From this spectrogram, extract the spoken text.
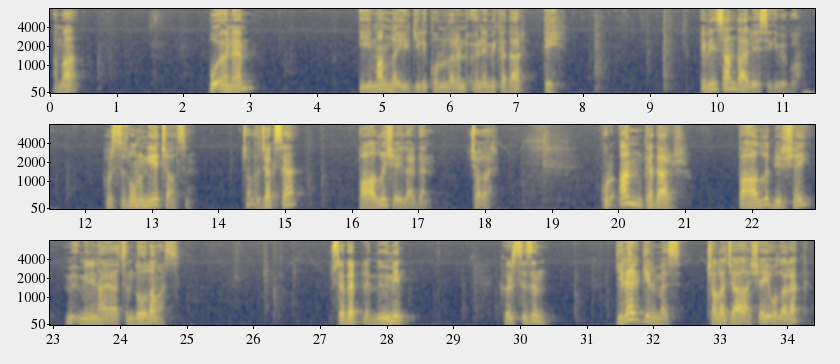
Ama bu önem imanla ilgili konuların önemi kadar değil. Evin sandalyesi gibi bu. Hırsız onu niye çalsın? Çalacaksa pahalı şeylerden çalar. Kur'an kadar pahalı bir şey müminin hayatında olamaz. Bu sebeple mümin hırsızın girer girmez çalacağı şey olarak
